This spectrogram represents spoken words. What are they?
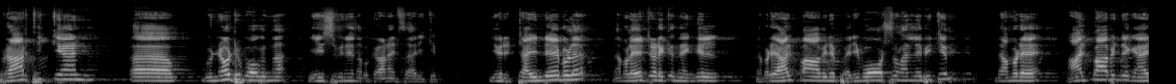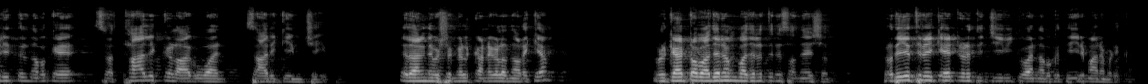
പ്രാർത്ഥിക്കാൻ മുന്നോട്ട് പോകുന്ന യേശുവിനെ നമുക്ക് കാണാൻ സാധിക്കും. ഈ ഒരു ടൈം ടേബിൾ നമ്മൾ ഏറ്റെടുക്കുന്നെങ്കിൽ നമ്മുടെ ആത്മാവിന് പരിപോഷണം ലഭിക്കും. നമ്മുടെ ആത്മാവിന്റെ കാര്യത്തിൽ നമുക്ക് ശ്രദ്ധാലുക്കളാകുവാൻ സാധിക്കുകയും ചെയ്യും. ഏതാനും നിമിഷങ്ങൾ കണ്ണുകൾ നടക്കാം നമ്മൾ കേട്ട വചനം വചനത്തിന്റെ സന്ദേശം. ഹൃദയത്തിലേക്ക് ഏറ്റെടുത്ത് ജീവിക്കുവാൻ നമുക്ക് തീരുമാനമെടുക്കാം.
